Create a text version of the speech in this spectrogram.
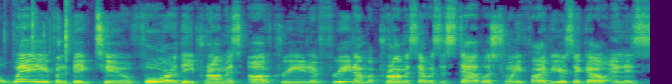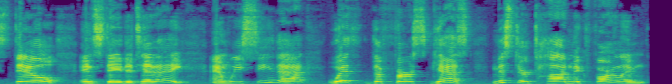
away from the big two for the promise of creative freedom, a promise that was established 25 years ago and is still instated today. And we see that with the first guest, Mr. Todd McFarlane,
